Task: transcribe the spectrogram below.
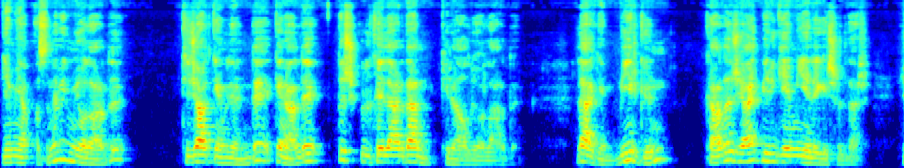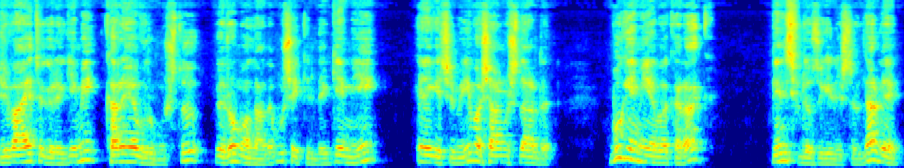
Gemi yapmasını bilmiyorlardı. Ticaret gemilerini de genelde dış ülkelerden kiralıyorlardı. Lakin bir gün Kartaca'ya bir gemiyi ele geçirdiler. Rivayete göre gemi karaya vurmuştu ve Romalılar da bu şekilde gemiyi ele geçirmeyi başarmışlardı. Bu gemiye bakarak deniz filosu geliştirdiler ve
